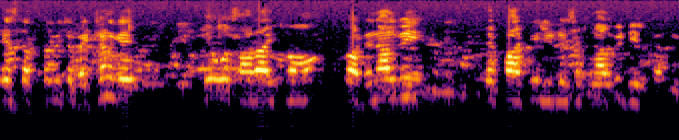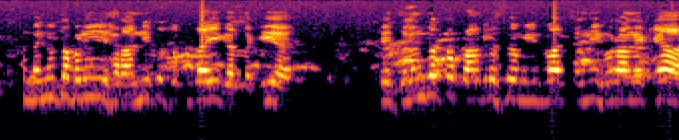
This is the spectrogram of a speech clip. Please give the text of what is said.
ਇਸ ਦਫ਼ਤਰ ਵਿੱਚ ਬੈਠਣਗੇ ਤੇ ਉਹ ਸਾਰਾ ਇੱਥੋਂ ਤੁਹਾਡੇ ਨਾਲ ਵੀ ਤੇ ਪਾਰਟੀ ਲੀਡਰਸ਼ਿਪ ਨਾਲ ਵੀ ਡੀਲ ਕਰਨਗੇ। ਮੈਨੂੰ ਤਾਂ ਬੜੀ ਹੈਰਾਨੀ ਤੇ ਦੁਖਦਾਈ ਗੱਲ ਲੱਗੀ ਹੈ ਕਿ ਜਲੰਧਰ ਤੋਂ ਕਾਂਗਰਸ ਦੇ ਉਮੀਦਵਾਰ ਚੰਨੀ ਹੋਰਾਂ ਨੇ ਕਿਹਾ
